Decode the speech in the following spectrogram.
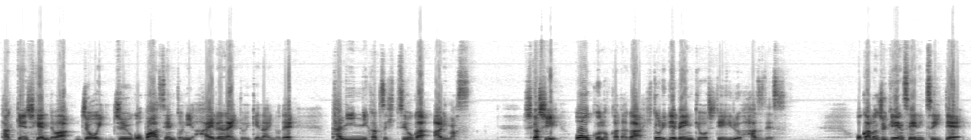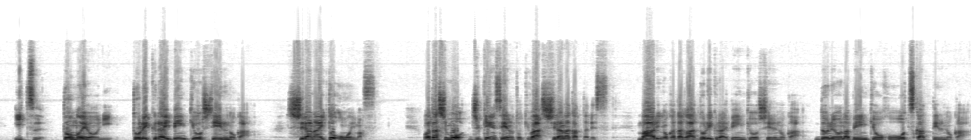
宅建試験では上位15%に入れないといけないので、他人に勝つ必要があります。しかし、多くの方が一人で勉強しているはずです。他の受験生について、いつ、どのように、どれくらい勉強しているのか、知らないと思います。私も受験生の時は知らなかったです。周りの方がどれくらい勉強しているのか、どのような勉強法を使っているのか、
